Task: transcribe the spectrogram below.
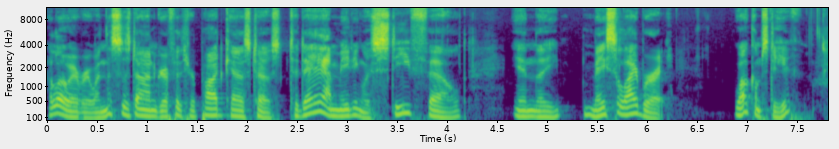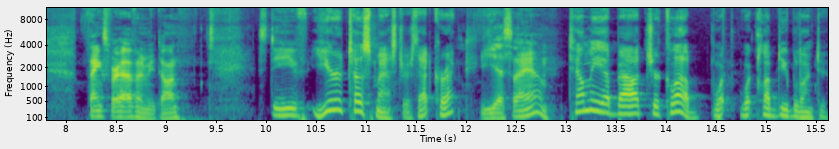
Hello, everyone. This is Don Griffith, your podcast host. Today I'm meeting with Steve Feld in the Mesa Library. Welcome, Steve. Thanks for having me, Don. Steve, you're a Toastmaster, is that correct? Yes, I am. Tell me about your club. What, what club do you belong to?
